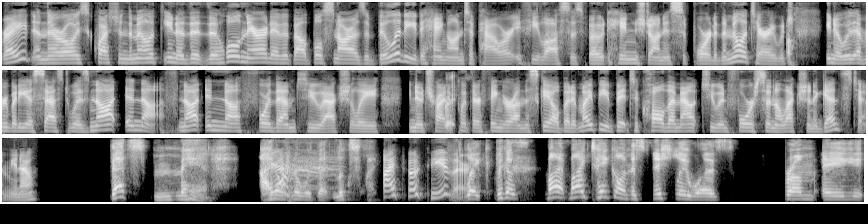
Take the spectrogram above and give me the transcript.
right? And they're always questioned the military. You know, the, the whole narrative about Bolsonaro's ability to hang on to power if he lost this vote hinged on his support of the military, which, oh. you know, everybody assessed was not enough, not enough for them to actually, you know, try right. to put their finger on the scale. But it might be a bit to call them out to enforce an election against him, you know? That's, man, I yeah. don't know what that looks like. I don't either. Like because my my take on this initially was from a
